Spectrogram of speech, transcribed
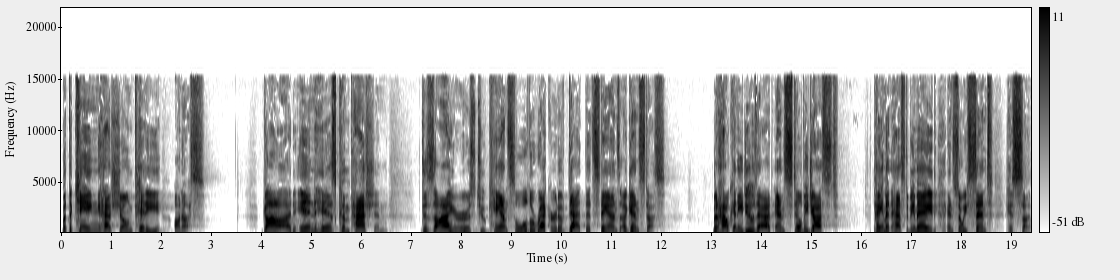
But the king has shown pity on us. God, in his compassion, desires to cancel the record of debt that stands against us. But how can he do that and still be just? Payment has to be made, and so he sent his son.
